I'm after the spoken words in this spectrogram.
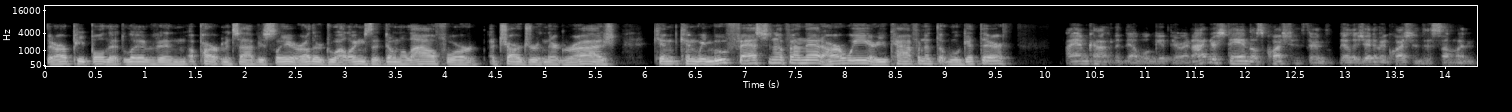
there are people that live in apartments obviously or other dwellings that don't allow for a charger in their garage can can we move fast enough on that? Are we? Are you confident that we'll get there? I am confident that we'll get there, and I understand those questions. They're they're legitimate questions. As someone,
